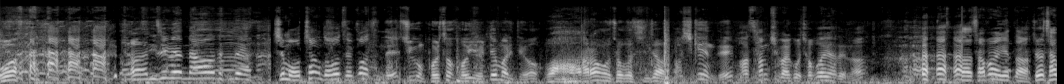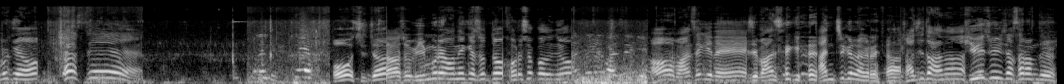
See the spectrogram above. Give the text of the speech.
우와, 던지면 나오는데. 지금 어창 넣어도 될 것 같은데? 지금 벌써 거의 열대 마리 돼요. 와, 다랑어 저거 진짜 맛있겠는데? 아, 삼치 말고 저거 해야 되나? 나 잡아야겠다. 제가 잡을게요. 캐스팅! 어 진짜? 자저 윗물의 왕님께서 또 걸으셨거든요 아 만색이네 이제 만색이 안 찍으려 그래 나 가지도 않아 기회주의자 사람들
